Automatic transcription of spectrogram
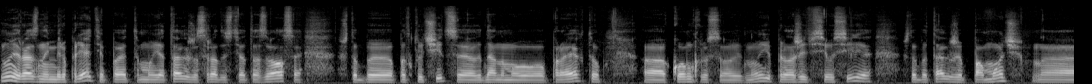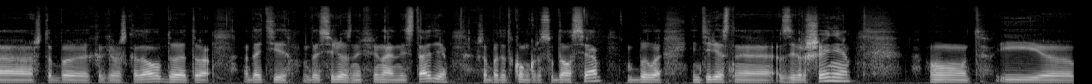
ну и разные мероприятия, поэтому я также с радостью отозвался, чтобы подключиться к данному проекту, э, конкурсу, ну и приложить все усилия, чтобы также помочь, чтобы, как я уже сказал до этого, дойти до серьезной финальной стадии, чтобы этот конкурс удался, было интересное завершение, вот, и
